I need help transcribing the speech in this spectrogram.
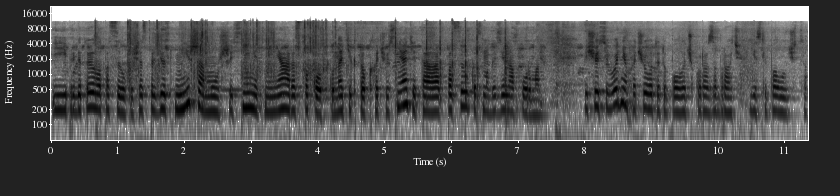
и приготовила посылку. Сейчас придет Миша, муж, и снимет меня распаковку. На ТикТок хочу снять. Это посылка с магазина Форман. Еще сегодня хочу вот эту полочку разобрать, если получится.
